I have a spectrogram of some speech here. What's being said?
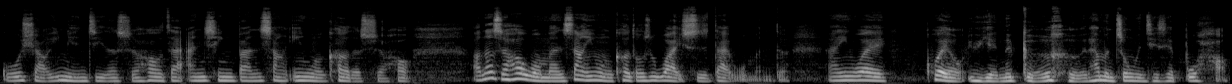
国小一年级的时候，在安亲班上英文课的时候，啊，那时候我们上英文课都是外师带我们的，啊，因为会有语言的隔阂，他们中文其实也不好，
